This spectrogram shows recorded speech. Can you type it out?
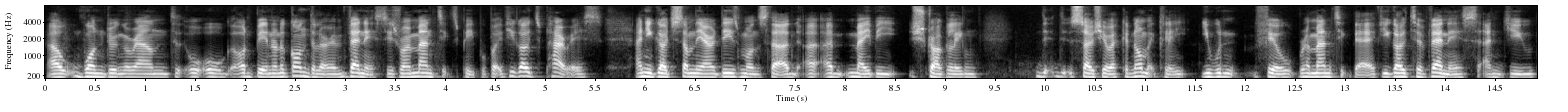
uh, wandering around or, or on being on a gondola in Venice is romantic to people. But if you go to Paris and you go to some of the arrondissements that are, are, are maybe struggling socioeconomically, you wouldn't feel romantic there. If you go to Venice and you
